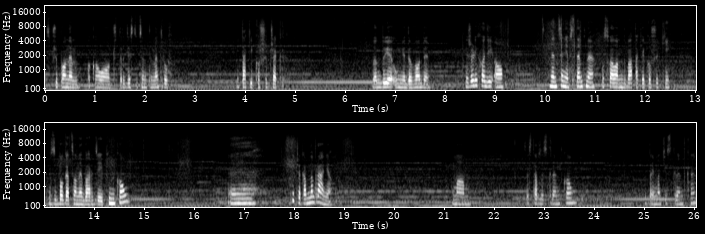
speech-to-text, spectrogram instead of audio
z przyponem około 40 cm. I taki koszyczek ląduje u mnie do wody. Jeżeli chodzi o nęcenie wstępne, posłałam dwa takie koszyki wzbogacone bardziej pinką. Yy, I czekam na brania. Mam zestaw ze skrętką. Tutaj macie skrętkę.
